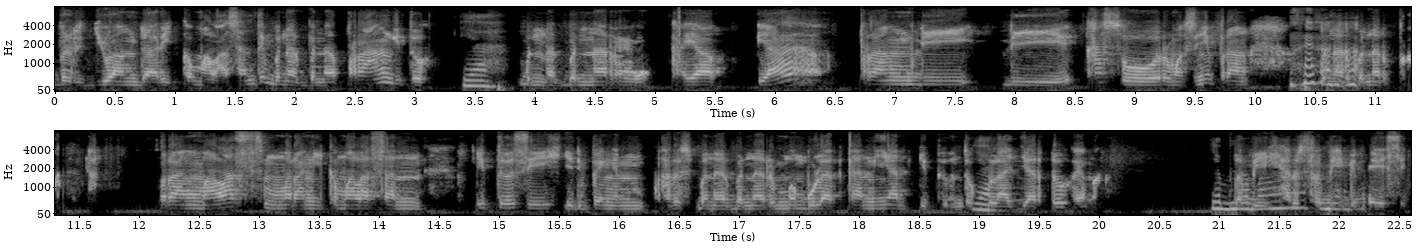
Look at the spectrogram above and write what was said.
berjuang dari kemalasan tuh benar-benar perang gitu iya benar-benar kayak ya perang di di kasur maksudnya perang benar-benar perang, malas memerangi kemalasan itu sih jadi pengen harus benar-benar membulatkan niat gitu untuk Ya. belajar tuh emang ya bener lebih banget harus lebih gede sih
